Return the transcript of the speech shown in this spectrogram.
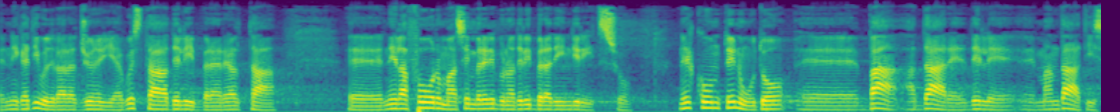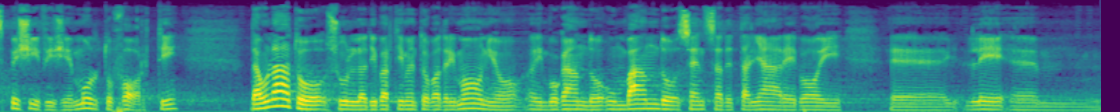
eh, negativo della ragioneria, questa delibera in realtà eh, nella forma sembrerebbe una delibera di indirizzo, nel contenuto eh, va a dare dei eh, mandati specifici e molto forti da un lato sul Dipartimento Patrimonio, invocando un bando senza dettagliare poi eh, le, ehm,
